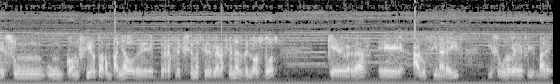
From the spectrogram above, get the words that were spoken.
es un, un concierto acompañado de, de reflexiones y declaraciones de los dos que de verdad eh, alucinaréis y seguro que decís, vale,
